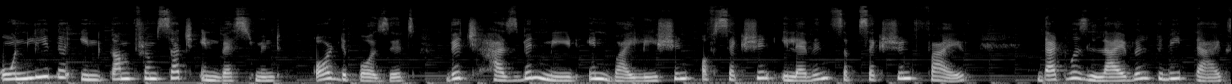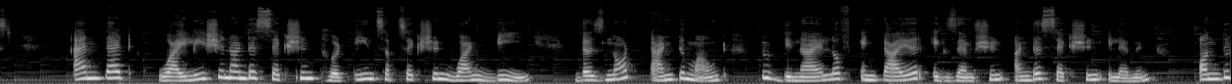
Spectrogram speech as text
only the income from such investment or deposits which has been made in violation of Section 11, subsection 5 that was liable to be taxed and that violation under section 13 subsection 1d does not tantamount to denial of entire exemption under section 11 on the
